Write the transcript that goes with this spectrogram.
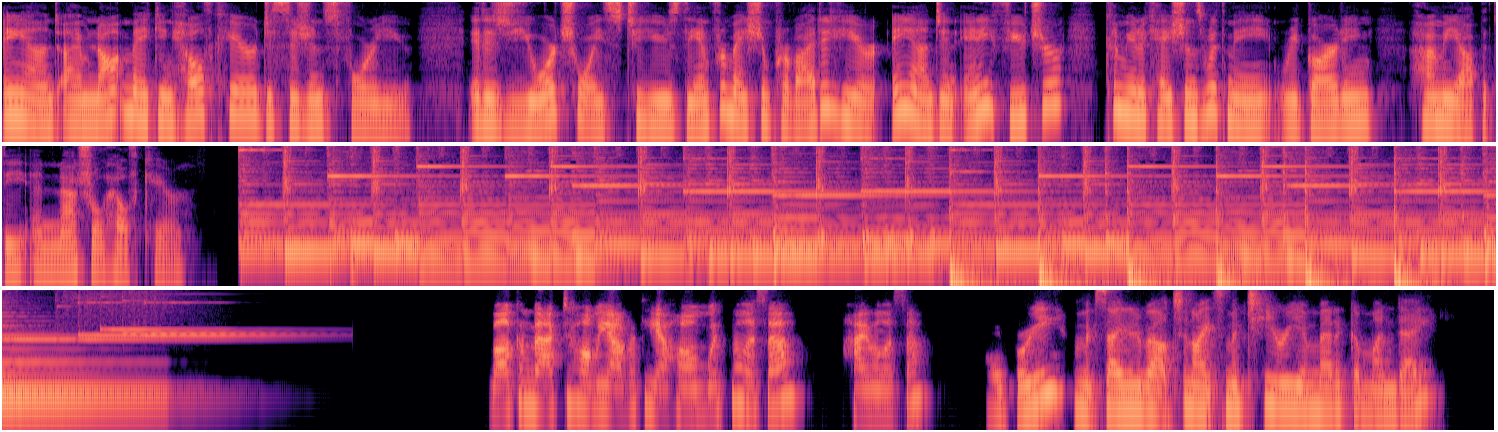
and I am not making healthcare decisions for you. It is your choice to use the information provided here and in any future communications with me regarding homeopathy and natural healthcare. Welcome back to Homeopathy at Home with Melissa. Hi, Melissa. Hi, Bree. I'm excited about tonight's Materia Medica Monday.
